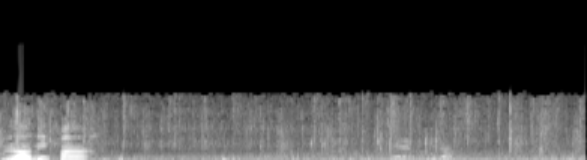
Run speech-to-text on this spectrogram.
Cuidado, Nispa.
